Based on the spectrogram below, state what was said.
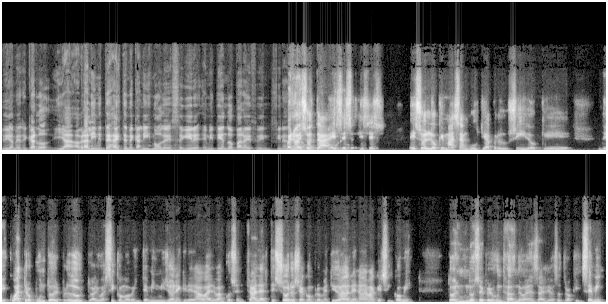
Y dígame, Ricardo, ¿y habrá límites a este mecanismo de seguir emitiendo para financiar? Bueno, eso está, ese es, eso es lo que más angustia ha producido, que de cuatro puntos del producto, algo así como 20 mil millones que le daba el Banco Central al Tesoro, se ha comprometido a darle nada más que 5 mil. Todo el mundo se pregunta dónde van a salir los otros 15 mil.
